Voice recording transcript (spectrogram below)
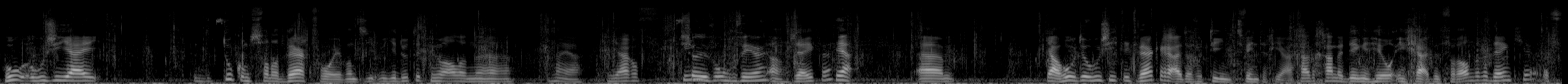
Hoe, hoe zie jij de toekomst van het werk voor je? Want je, je doet dit nu al een, eh, nou ja, een jaar of tien? Zeven ongeveer. Oh, zeven? Ja. Ehm, ja, hoe, hoe ziet dit werk eruit over 10, 20 jaar? Gaan, gaan er dingen heel ingrijpend veranderen, denk je? Of,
